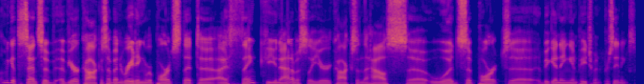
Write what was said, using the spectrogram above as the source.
let me get the sense of, of your caucus. I've been reading reports that uh, I think unanimously your caucus in the House uh, would support uh, beginning impeachment proceedings.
